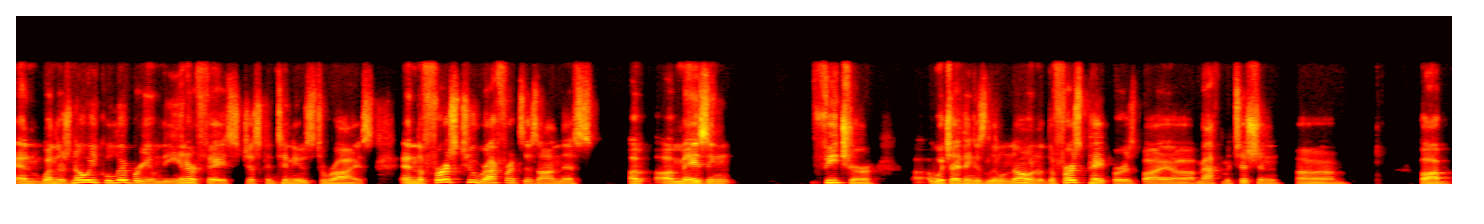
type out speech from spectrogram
And when there's no equilibrium, the interface just continues to rise. And the first two references on this a- amazing feature, uh, which I think is little known, the first paper is by a mathematician, um, Bob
